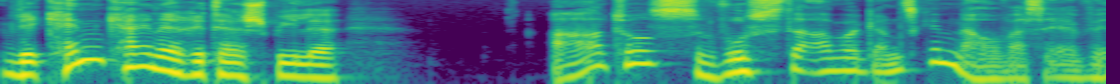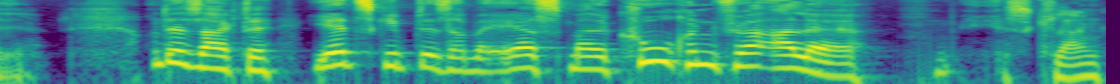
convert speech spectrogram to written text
Wir kennen keine Ritterspiele. Artus wusste aber ganz genau, was er will. Und er sagte, jetzt gibt es aber erstmal Kuchen für alle. Es klang,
